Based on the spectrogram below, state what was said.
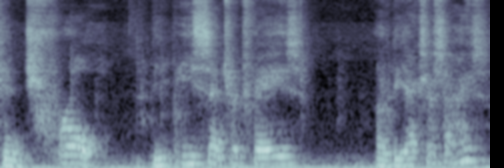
Control the eccentric phase of the exercise.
